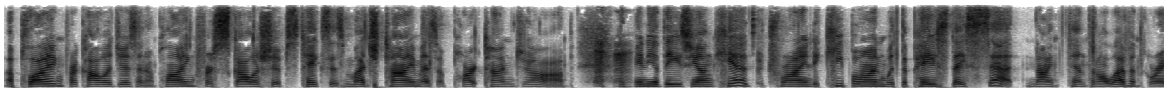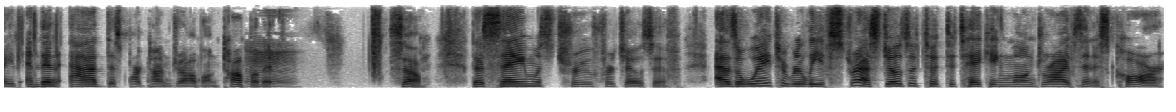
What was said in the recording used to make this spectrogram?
applying for colleges and applying for scholarships takes as much time as a part time job. and many of these young kids are trying to keep on with the pace they set, 9th, 10th, and 11th grade, and then add this part time job on top of it. Mm. So the same was true for Joseph. As a way to relieve stress, Joseph took to taking long drives in his car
